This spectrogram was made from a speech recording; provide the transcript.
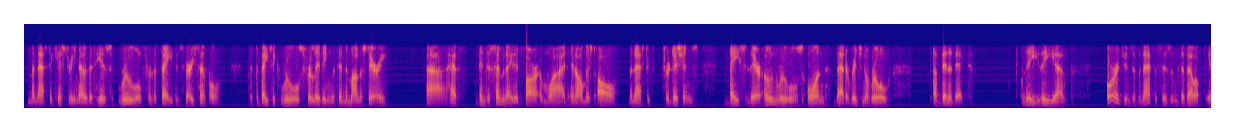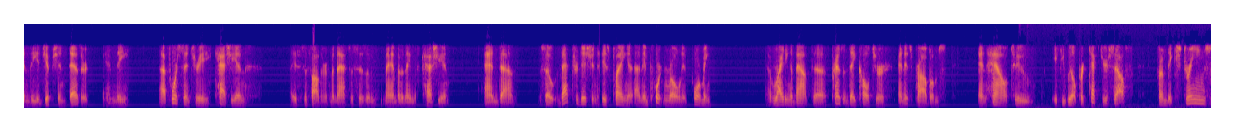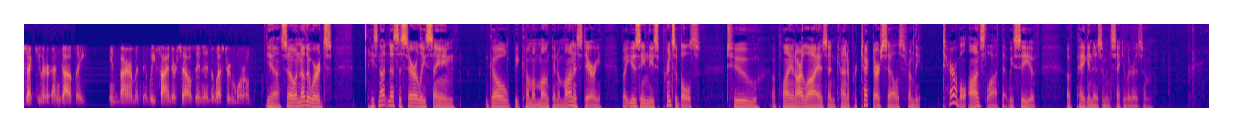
monastic history know that his rule for the faith is very simple, but the basic rules for living within the monastery uh, have been disseminated far and wide, in almost all monastic traditions base their own rules on that original rule of Benedict. The the uh, origins of monasticism developed in the Egyptian desert in the uh, fourth century. Cassian is the father of monasticism, man by the name of Cassian, and uh, so that tradition is playing an important role in forming, uh, writing about uh, present day culture and its problems, and how to, if you will, protect yourself from the extreme secular, ungodly environment that we find ourselves in in the Western world. Yeah. So, in other words, he's not necessarily saying go become a monk in a monastery, but using these principles to apply in our lives and kind of protect ourselves from the terrible onslaught that we see of of paganism and secularism.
